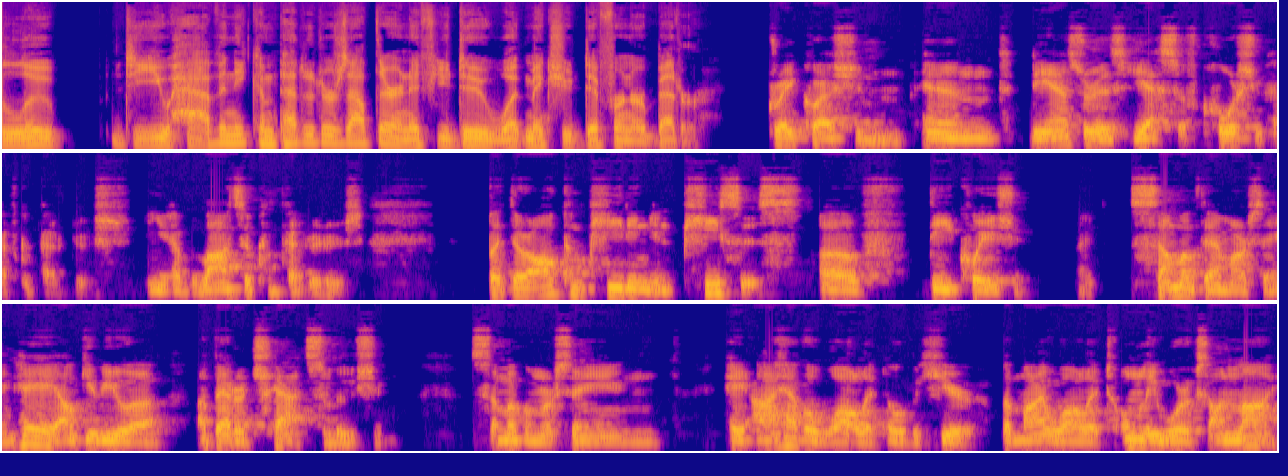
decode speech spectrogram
Loop, do you have any competitors out there? And if you do, what makes you different or better? Great question. And the answer is yes, of course you have competitors. You have lots of competitors, but they're all competing in pieces of the equation. Right? Some of them are saying, hey, I'll give you a, a better chat solution. Some of them are saying, hey, I have a wallet over here, but my wallet only works online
